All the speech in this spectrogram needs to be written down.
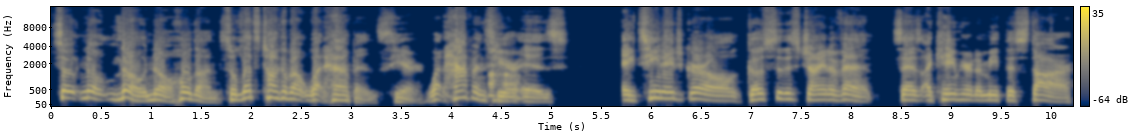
So no, no, no. Hold on. So let's talk about what happens here. What happens here Uh-huh. is a teenage girl goes to this giant event, says, "I came here to meet this star,"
